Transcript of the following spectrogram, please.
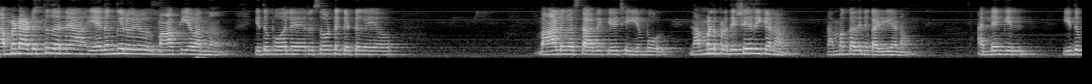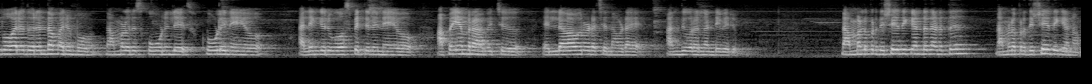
നമ്മുടെ അടുത്ത് തന്നെ ഏതെങ്കിലും ഒരു മാഫിയ വന്ന് ഇതുപോലെ റിസോർട്ട് കെട്ടുകയോ മാളുകൾ സ്ഥാപിക്കുകയോ ചെയ്യുമ്പോൾ നമ്മൾ പ്രതിഷേധിക്കണം. നമുക്കതിന് കഴിയണം. അല്ലെങ്കിൽ ഇതുപോലെ ദുരന്തം വരുമ്പോൾ നമ്മളൊരു സ്കൂളിലെ സ്കൂളിനെയോ അല്ലെങ്കിൽ ഒരു ഹോസ്പിറ്റലിനെയോ അഭയം പ്രാപിച്ച് എല്ലാവരുടെ ചെന്ന് അവിടെ അന്തി ഉറങ്ങേണ്ടി വരും. നമ്മൾ പ്രതിഷേധിക്കേണ്ടതിടത്ത് നമ്മൾ പ്രതിഷേധിക്കണം.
